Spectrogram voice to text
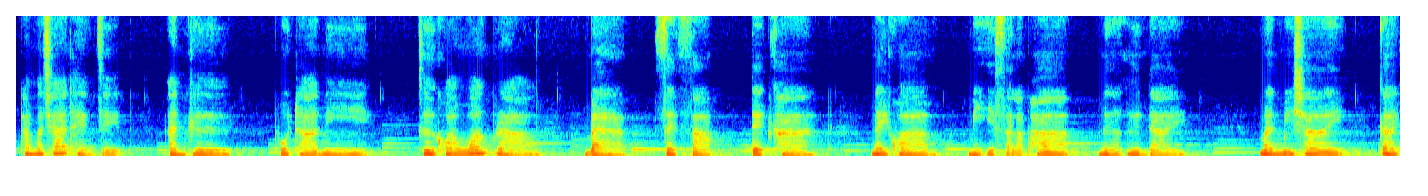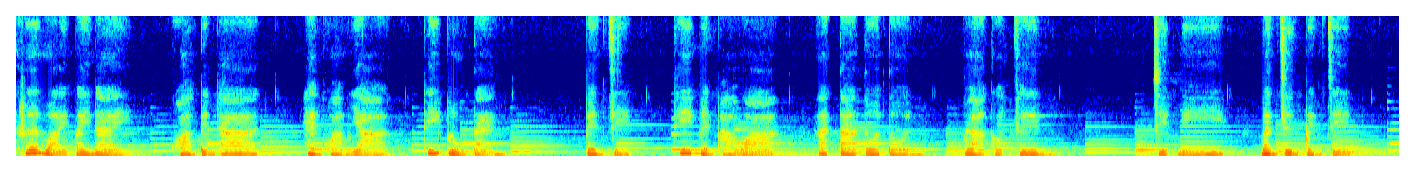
ธรรมชาติแห่งจิต อันคือ พุทธานี้ คือความว่างเปล่า แบบเสร็จสับเด็ดขาด ในความมีอิสระภาพเหนืออื่นใด มันไม่ใช่ การเคลื่อนไหวไปใน ความเป็นธาตุแห่งความอยากที่ปรุงแต่ง เป็นจิตที่เป็นภาวะ อัตตาตัวตน ปรากฏขึ้น จิตนี้มันจึงเป็นจิต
